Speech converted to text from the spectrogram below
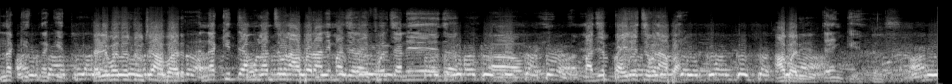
नक्कीच नक्कीच. त्याच्याबद्दल तुमचे आभार. नक्की त्या मुलांचे पण आभार आणि माझ्या रायफलचे आणि माझे पहिल्याचे पण आभार. आभारी थँक्यू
